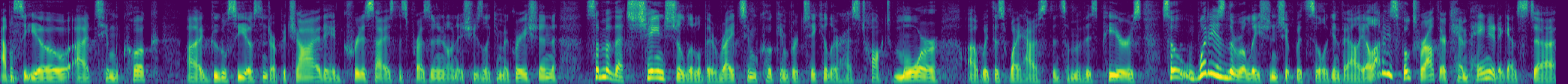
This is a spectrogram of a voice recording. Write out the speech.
Apple CEO uh, Tim Cook, uh, Google CEO Sundar Pichai. They had criticized this president on issues like immigration. Some of that's changed a little bit, right? Tim Cook, in particular, has talked more uh, with this White House than some of his peers. So, what is the relationship with Silicon Valley? A lot of these folks were out there campaigning against uh,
